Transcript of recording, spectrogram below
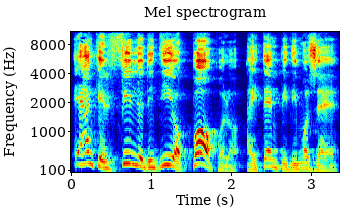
e anche il figlio di Dio, popolo, ai tempi di Mosè,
